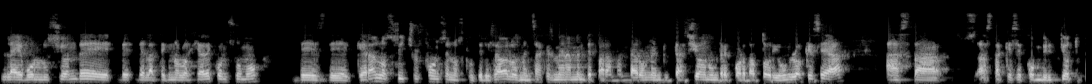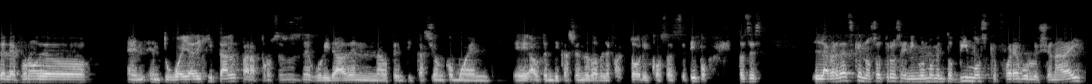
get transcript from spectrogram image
la evolución de, de, la tecnología de consumo desde que eran los feature phones en los que utilizaba los mensajes meramente para mandar una invitación, un recordatorio, un lo que sea, hasta, hasta que se convirtió tu teléfono de en, tu huella digital para procesos de seguridad en autenticación como en eh, autenticación de doble factor y cosas de ese tipo. Entonces, la verdad es que nosotros en ningún momento vimos que fuera a evolucionar ahí.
